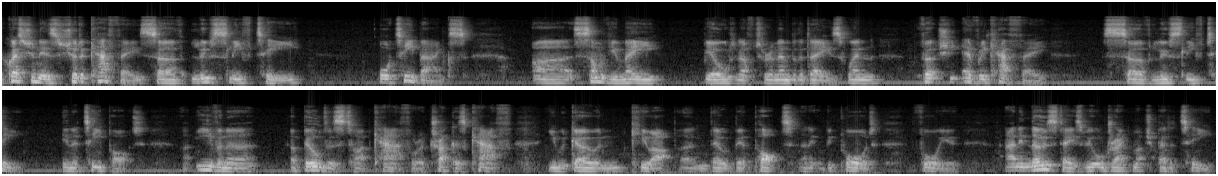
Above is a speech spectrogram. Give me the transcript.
The question is, should a cafe serve loose leaf tea or tea bags? Uh, some of you may be old enough to remember the days when virtually every cafe served loose leaf tea in a teapot. Uh, even a, a builder's type calf or a trucker's calf, you would go and queue up and there would be a pot and it would be poured for you. And in those days, we all drank much better tea.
